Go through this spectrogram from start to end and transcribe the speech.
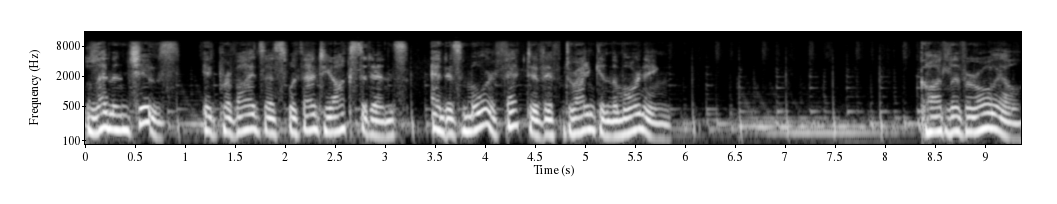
Lemon juice. It provides us with antioxidants, and is more effective if drank in the morning. Cod liver oil.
